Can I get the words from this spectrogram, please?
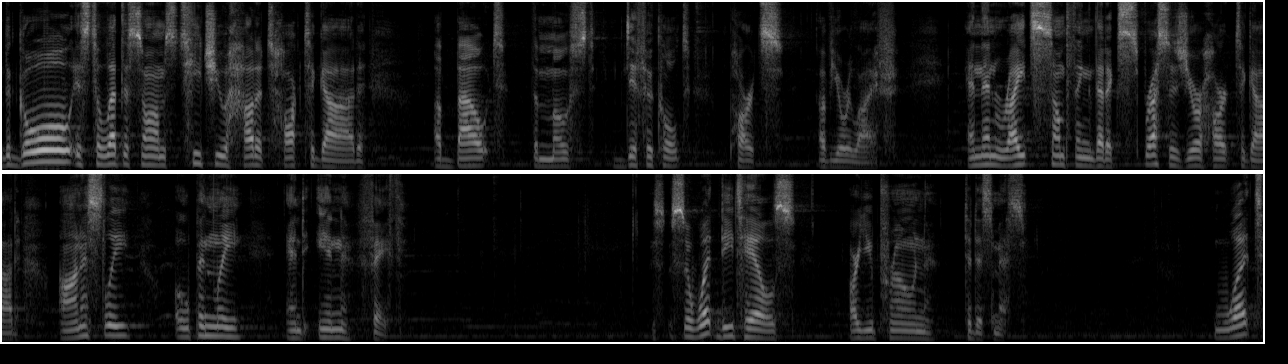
The goal is to let the Psalms teach you how to talk to God about the most difficult parts of your life. And then write something that expresses your heart to God honestly, openly, and in faith. So, what details are you prone to dismiss? What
